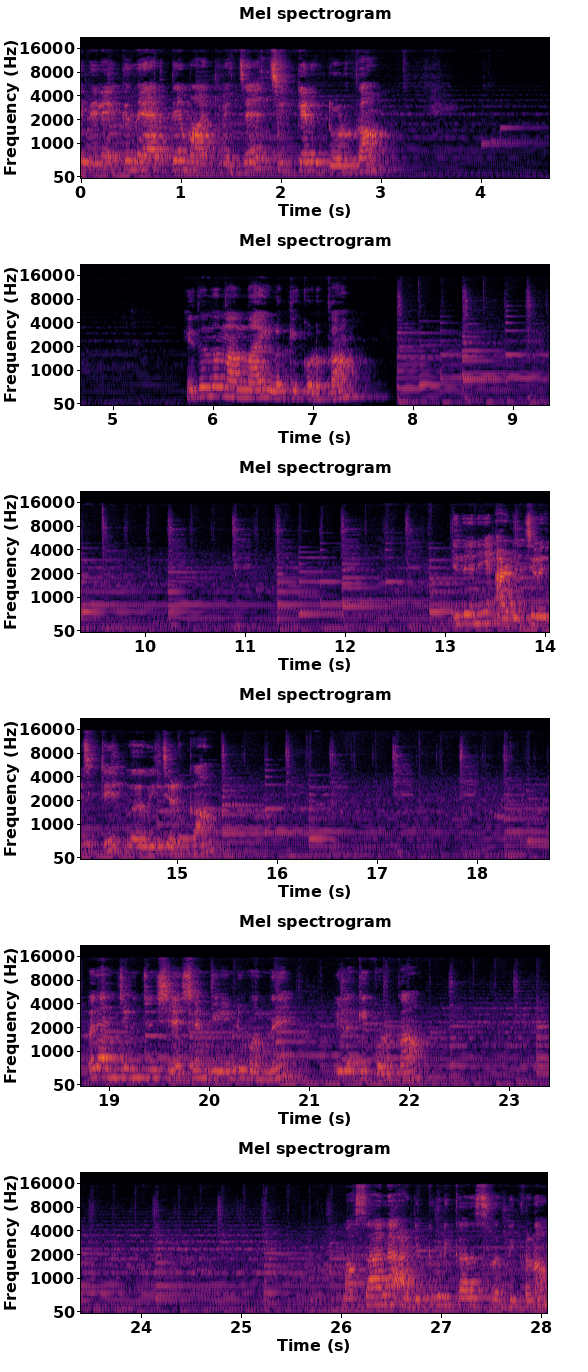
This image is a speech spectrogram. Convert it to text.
ഇതിലേക്ക് നേരത്തെ മാറ്റി വെച്ച് ചിക്കൻ ഇട്ട് കൊടുക്കാം. ഇതൊന്ന് നന്നായി ഇളക്കി കൊടുക്കാം. ഇതിനി അടച്ചു വെച്ചിട്ട് വേവിച്ചെടുക്കാം. ഒരു അഞ്ച് മിനിറ്റിന് ശേഷം വീണ്ടും ഒന്ന് ഇളക്കി കൊടുക്കാം. മസാല അടുക്കി പിടിക്കാതെ ശ്രദ്ധിക്കണം.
